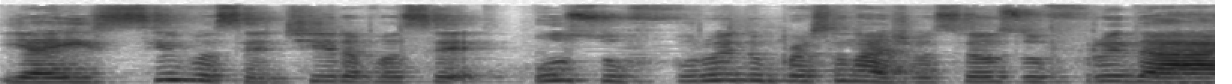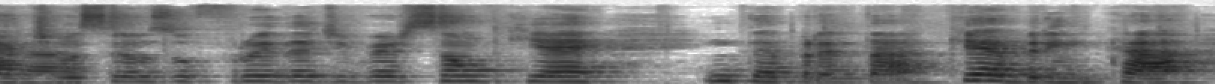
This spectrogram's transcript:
E aí, se você tira, você usufrui do personagem, você usufrui da arte, Exato. você usufrui da diversão que é interpretar, que é brincar,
